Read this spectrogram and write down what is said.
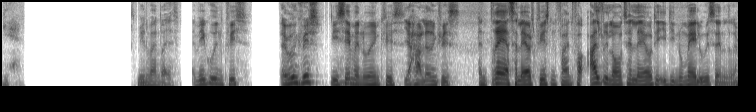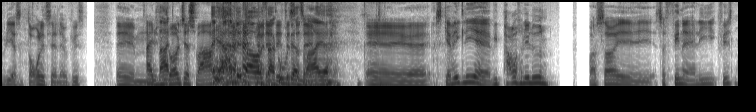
ja. Yeah. Ved du hvad, Andreas? Er vi ikke ude i en quiz? Er vi uden quiz? Vi er simpelthen ude i en quiz. Jeg har lavet en quiz. Andreas har lavet quizzen, for han får aldrig lov til at lave det i de normale Det udsendelser. er fordi, jeg er så dårlig til at lave quiz. Øhm, Nej, det er Nej. dårligt til at svare. Ja, det er bare os, der er det- det til at svare, ja. det er. Øh, skal vi ikke lige... Uh, vi pauser lige lyden, og så, øh, så finder jeg lige quizzen.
